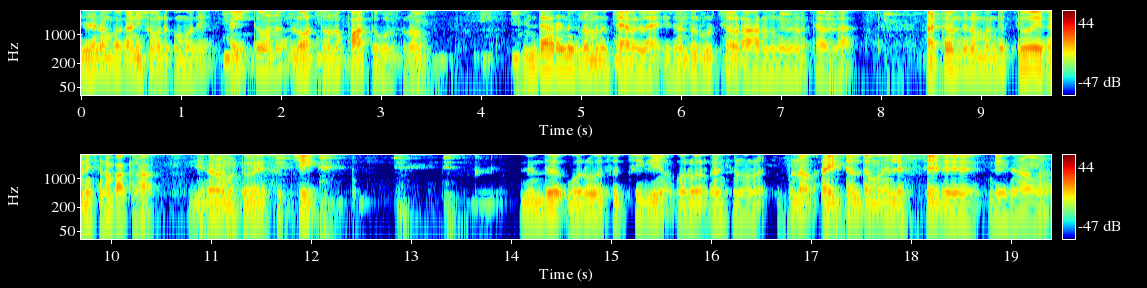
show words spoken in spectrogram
இதை நம்ம கணிசம் எடுக்கும்போது ஐட்டோனு லோட்டோன்னு பார்த்து கொடுக்கணும். இந்த ஆரனுக்கு நம்மளுக்கு தேவையில்ல. இது வந்து ரூட்ஸோட ஆரனுங்கிறதுனால தேவையில்லை. அடுத்து வந்து நம்ம வந்து டூ வே கனெக்ஷனை பார்க்கலாம். இதுதான் நம்ம டூ வே சுவிட்சு இது வந்து ஒரு ஒரு சுவிட்சிலையும் ஒரு ஒரு கனெக்ஷன் வரும். இப்போனா ரைட் அழுத்தும் போது லெஃப்ட் சைடு இண்டிகேஷன் ஆகும்.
